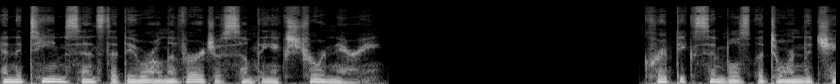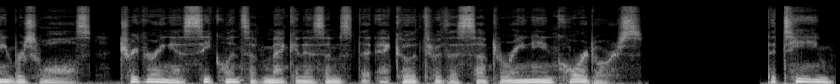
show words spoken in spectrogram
and the team sensed that they were on the verge of something extraordinary. Cryptic symbols adorned the chamber's walls, triggering a sequence of mechanisms that echoed through the subterranean corridors. The team,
